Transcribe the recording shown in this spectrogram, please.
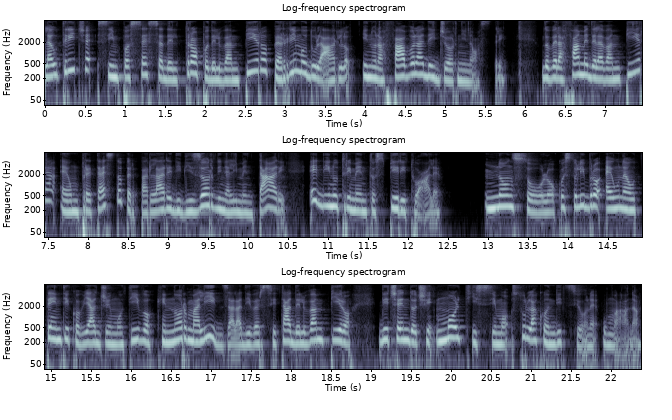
L'autrice si impossessa del troppo del vampiro per rimodularlo in una favola dei giorni nostri, dove la fame della vampira è un pretesto per parlare di disordini alimentari e di nutrimento spirituale. Non solo, questo libro è un autentico viaggio emotivo che normalizza la diversità del vampiro dicendoci moltissimo sulla condizione umana.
